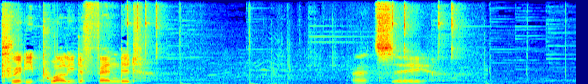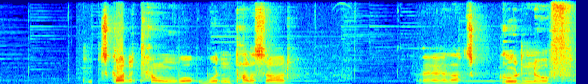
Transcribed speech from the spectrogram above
pretty poorly defended. Let's see. It's got a town wooden palisade. Uh, that's good enough.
